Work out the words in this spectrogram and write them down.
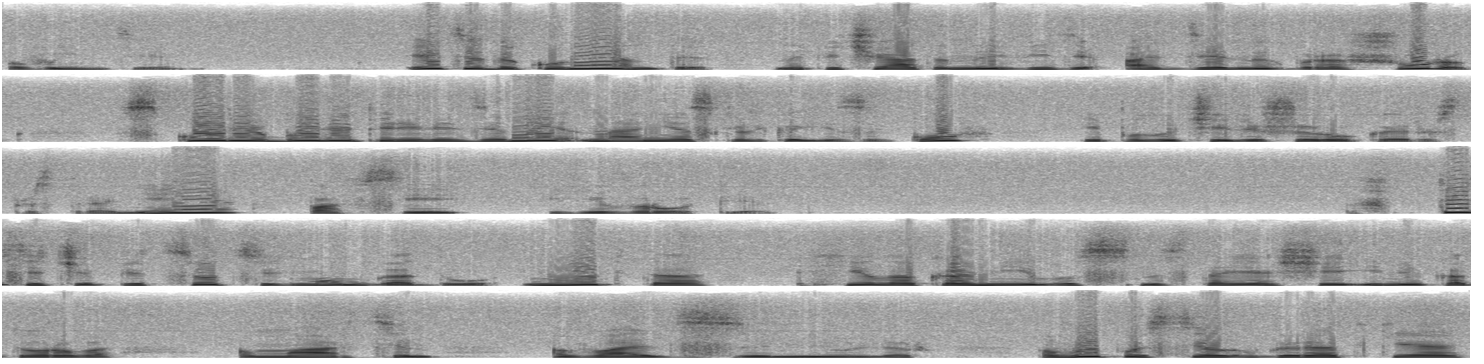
в Индии. Эти документы, напечатанные в виде отдельных брошюрок, вскоре были переведены на несколько языков и получили широкое распространение по всей Европе. В 1507 году некто Хилокамилус, настоящее имя которого Мартин Вальдзмюллер, выпустил в городке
